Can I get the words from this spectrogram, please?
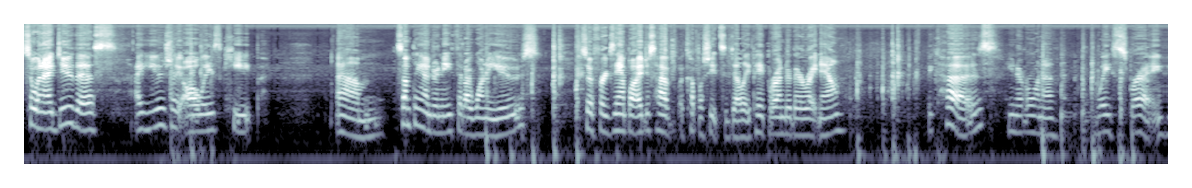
So when I do this, I usually always keep um, something underneath that I want to use. So for example, I just have a couple sheets of deli paper under there right now because you never want to waste spray.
